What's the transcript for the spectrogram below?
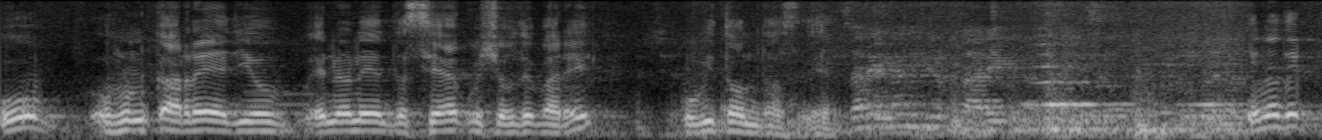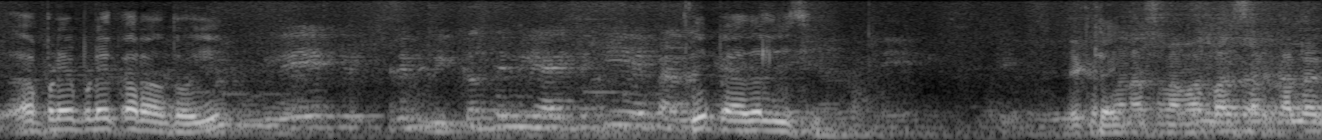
ਉਹ ਹੁਣ ਕਰ ਰਹੇ ਆ ਜੀ ਉਹ ਇਹਨਾਂ ਨੇ ਦੱਸਿਆ ਕੁਝ ਉਹਦੇ ਬਾਰੇ ਉਹ ਵੀ ਤੁਹਾਨੂੰ ਦੱਸਦੇ ਆ। ਸਰ ਇਹਨਾਂ ਦੀ ਗ੍ਰਿਫਤਾਰੀ ਇਹਨਾਂ ਦੇ ਆਪਣੇ ਆਪਣੇ ਘਰਾਂ ਤੋਂ ਜੀ। ਤੇ ਸਿਰਫ ਵਹੀਕਲ ਤੇ ਵੀ ਆਏ ਸੀ ਕਿ ਇਹ ਨਹੀਂ ਪੈਦਲ ਹੀ ਸੀ। ਇੱਕ ਥਾਣਾ ਸਲਾਮਾਬਾਦ ਸਰ ਕੱਲ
